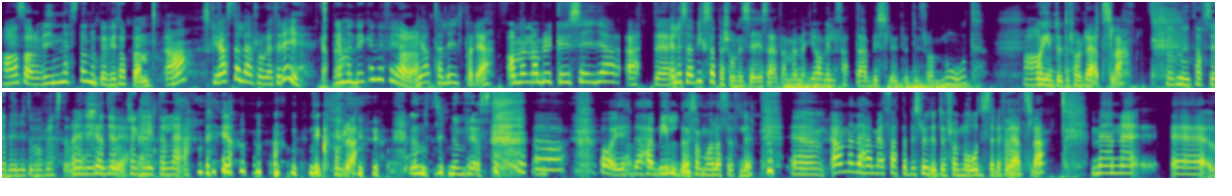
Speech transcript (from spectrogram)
Ja, Sara, vi är nästan uppe vid toppen. Ja, ska jag ställa en fråga till dig, Katta? Ja, men det kan ni få göra. Jag tar lid på det. Ja, men man brukar ju säga att, eh, eller så här, vissa personer säger så här att "Ja, men jag vill fatta beslut utifrån mod Ja. och inte utifrån rädsla. Så att nu tafsar jag dig lite på bröstet. Ja, Men jag det är för att jag det. försöker hitta lä Det går bra. under dina bröst. Ja. Oj, det här bilden som målas upp nu. Eh, Ja, men det här med att fatta beslut utifrån mod istället för Ja. rädsla. Men eh,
